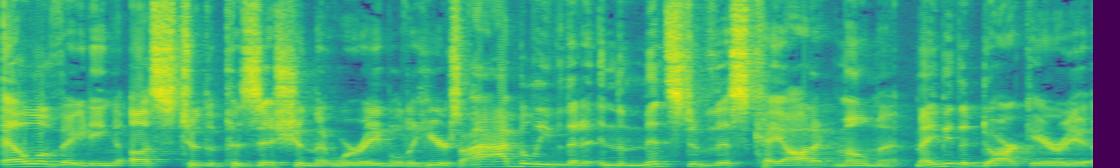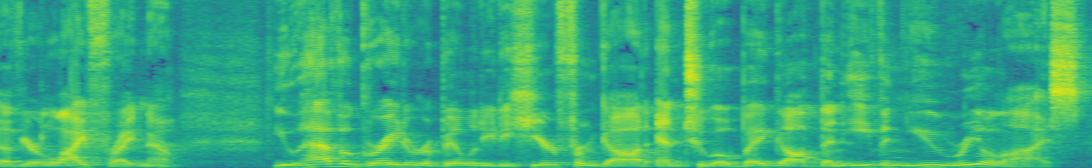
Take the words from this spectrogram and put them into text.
elevating us to the position that we're able to hear. So I, I believe that in the midst of this chaotic moment, maybe the dark area of your life right now, you have a greater ability to hear from God and to obey God than even you realize.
